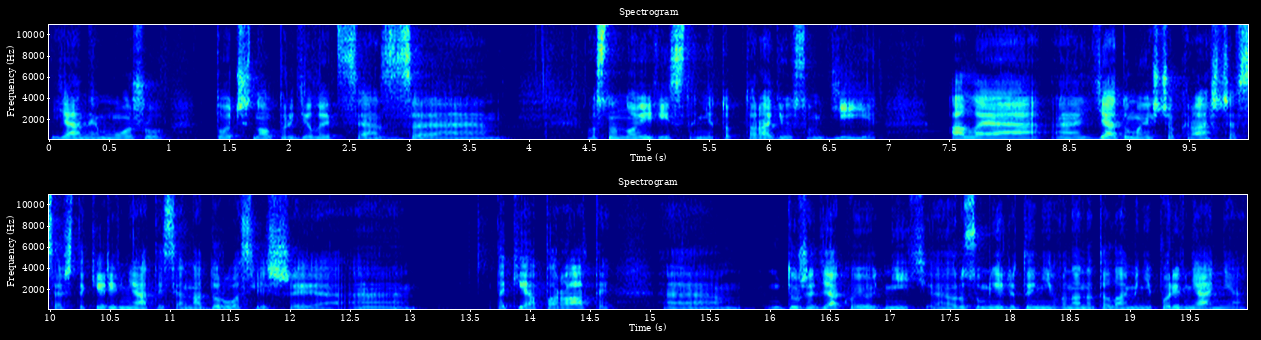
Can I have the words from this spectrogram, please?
я не можу точно приділитися з е, основної відстані, тобто радіусом дії. Але я думаю, що краще все ж таки рівнятися на доросліші такі апарати. Е, Дуже дякую одній е, розумній людині. Вона надала мені порівняння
